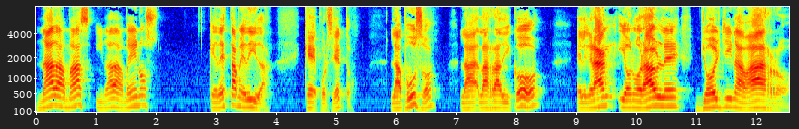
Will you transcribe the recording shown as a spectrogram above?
nada más y nada menos que de esta medida, que por cierto, la puso, la, la radicó el gran y honorable Georgie Navarro,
